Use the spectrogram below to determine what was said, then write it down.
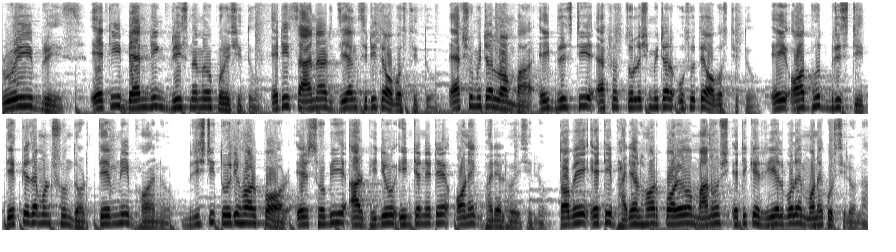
রুই ব্রিজ। এটি ব্যান্ডিং ব্রিজ নামেও পরিচিত। এটি চায়নার জিয়াং সিটিতে অবস্থিত। একশো মিটার লম্বা। এই ব্রিজটি একশো চল্লিশ মিটার উঁচুতে অবস্থিত। এই অদ্ভুত ব্রিজটি দেখতে যেমন সুন্দর, তেমনি ভয়ানক। ব্রিজটি তৈরি হওয়ার পর এর ছবি আর ভিডিও ইন্টারনেটে অনেক ভাইরাল হয়েছিল। তবে এটি ভাইরাল হওয়ার পরেও মানুষ এটিকে রিয়েল বলে মনে করছিল না।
